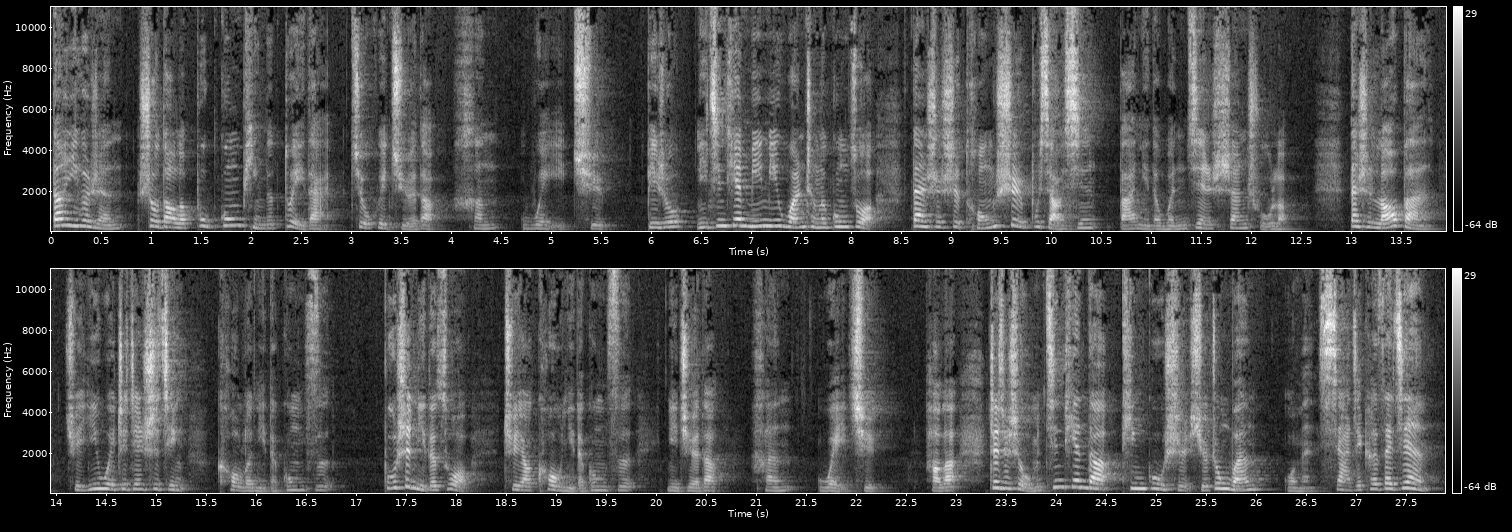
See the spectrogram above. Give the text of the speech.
当一个人受到了不公平的对待，就会觉得很委屈。比如，你今天明明完成了工作，但是是同事不小心把你的文件删除了，但是老板却因为这件事情扣了你的工资，不是你的错，却要扣你的工资，你觉得很委屈。好了，这就是我们今天的听故事学中文，我们下节课再见。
